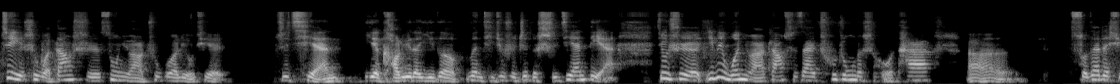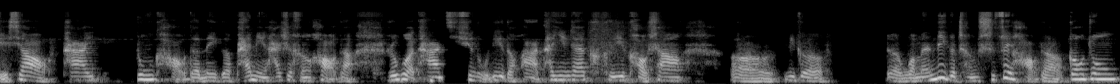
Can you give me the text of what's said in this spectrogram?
这也是我当时送女儿出国留学。之前也考虑的一个问题就是这个时间点，就是因为我女儿当时在初中的时候，她呃所在的学校，她中考的那个排名还是很好的。如果他继续努力的话，他应该可以考上呃那个呃我们那个城市最好的高中，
